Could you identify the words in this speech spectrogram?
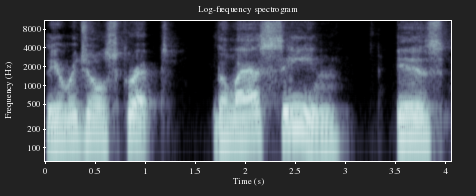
the original script, the last scene is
